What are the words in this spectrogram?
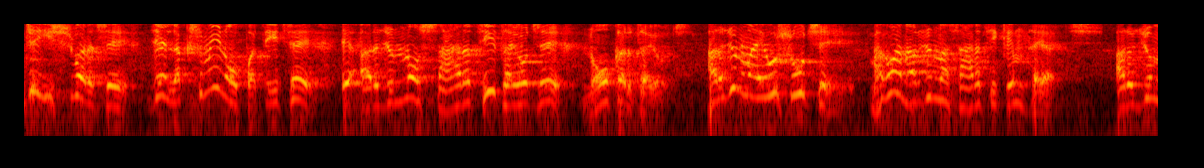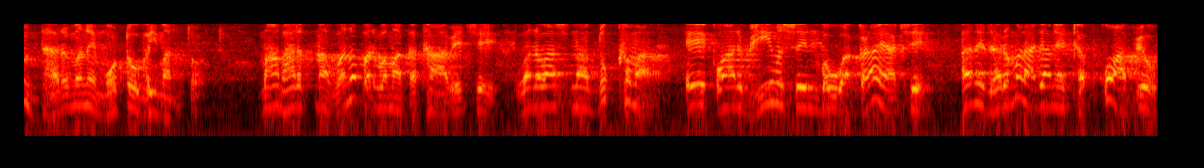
જે ઈશ્વર છે, જે લક્ષ્મીનો પતિ છે, એ અર્જુનનો સારથી થયો છે, નોકર થયો છે. અર્જુનમાં એવું શું છે? ભગવાન અર્જુનના સારથી કેમ થયા છે? અર્જુન ધર્મને મોટો ભય માનતો. મહાભારતના વન પર્વમાં કથા આવે છે. વનવાસના દુઃખમાં એકવાર ભીમસેન બહુ અકળાયા છે અને ધર્મરાજાને ઠપકો આપ્યો,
